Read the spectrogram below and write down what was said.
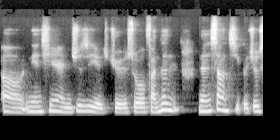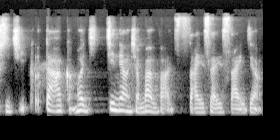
呃年轻人，就是也觉得说，反正能上几个就是几个，大家赶快尽量想办法塞塞塞这样。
